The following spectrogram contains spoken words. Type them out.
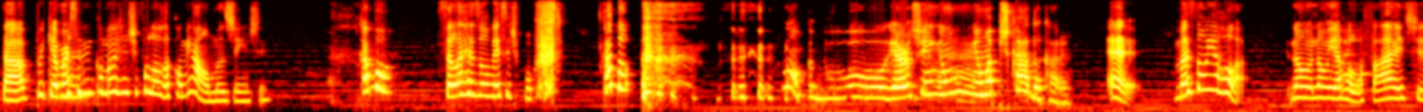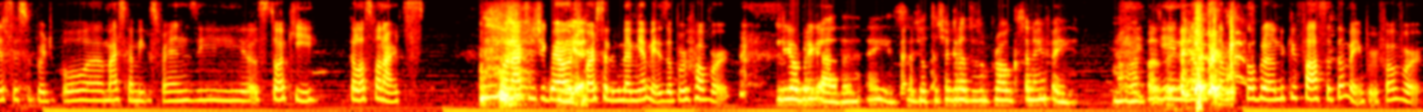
tá? Porque a. Marceline, como a gente falou, ela come almas, gente. Acabou. Se ela resolvesse, tipo, acabou. Não, o Garrett em, um, em uma piscada, cara. É, mas não ia rolar. não, não ia rolar fight, ia ser super de boa, mais que amigos friends, e eu estou aqui pelas fanarts. Fanarts de Geralt Yeah. Marcelinho na minha mesa, por favor. Li, obrigada. É isso. Eu tô te agradecendo por algo que você nem fez. E não estamos cobrando que faça também, por favor.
